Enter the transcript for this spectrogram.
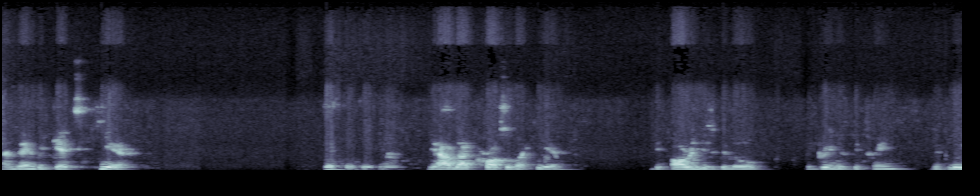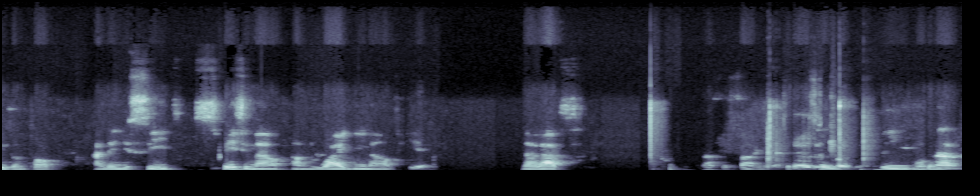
And then we get here. You have that crossover here. The orange is below, the green is between, the blue is on top, and then you see it spacing out and widening out here. Now that's that's a sign. Yeah. So the moving out,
